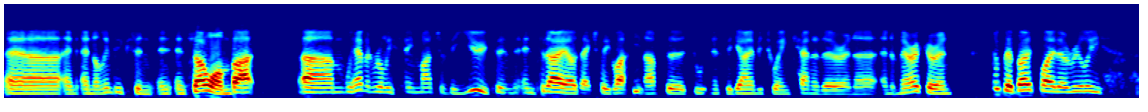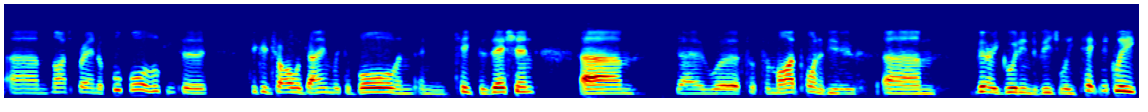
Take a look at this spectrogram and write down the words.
uh, and, and Olympics and, and, and so on, but. Um, we haven't really seen much of the youth, and, and today I was actually lucky enough to, to witness the game between Canada and, uh, and America. And look, they both played a really um, nice brand of football, looking to, to control the game with the ball and, and keep possession. Um, they were, from my point of view, um, very good individually, technically.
